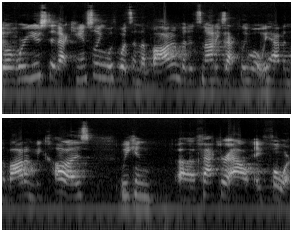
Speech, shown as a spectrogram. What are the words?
Well, we're used to that canceling with what's in the bottom, but it's not exactly what we have in the bottom because we can uh, factor out a 4.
